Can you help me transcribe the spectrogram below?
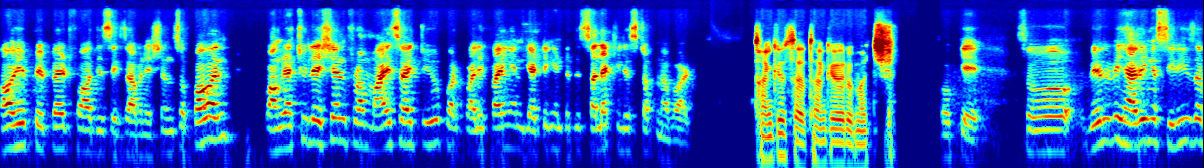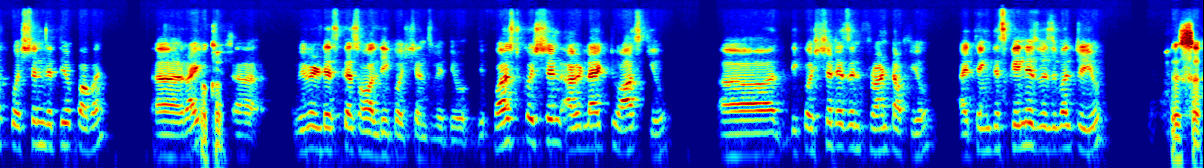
how he prepared for this examination. So Pawan, congratulations from my side to you for qualifying and getting into the select list of NABARD. Thank you, sir. Thank you very much. Okay. So we'll be having a series of questions with you, Pawan, uh, right? Okay. Uh, we will discuss all the questions with you. The first question I would like to ask you, uh, the question is in front of you. I think the screen is visible to you. Yes, sir.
